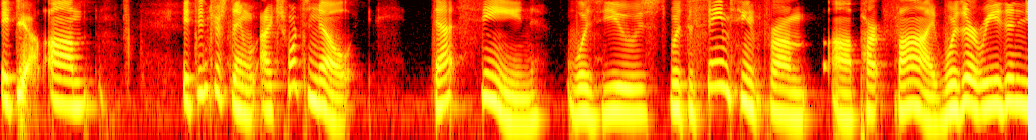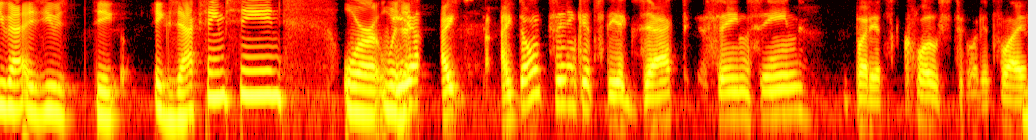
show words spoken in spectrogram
it, Yeah. um, it's interesting. I just want to know that scene was used, was the same scene from uh, part five. Was there a reason you guys used the exact same scene? Or was yeah, it? I I don't think it's the exact same scene, but it's close to it. It's like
